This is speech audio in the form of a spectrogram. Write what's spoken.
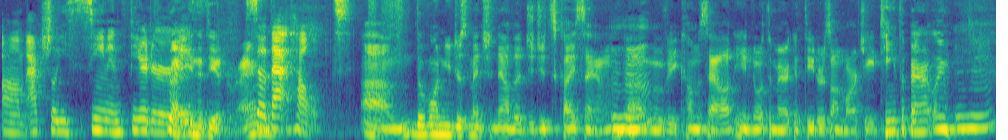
um, actually seen in theaters. right in the theater, right? So that helped. um, the one you just mentioned now, the Jujutsu Kaisen Mm-hmm. uh, movie, comes out in North American theaters on March 18th, apparently.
